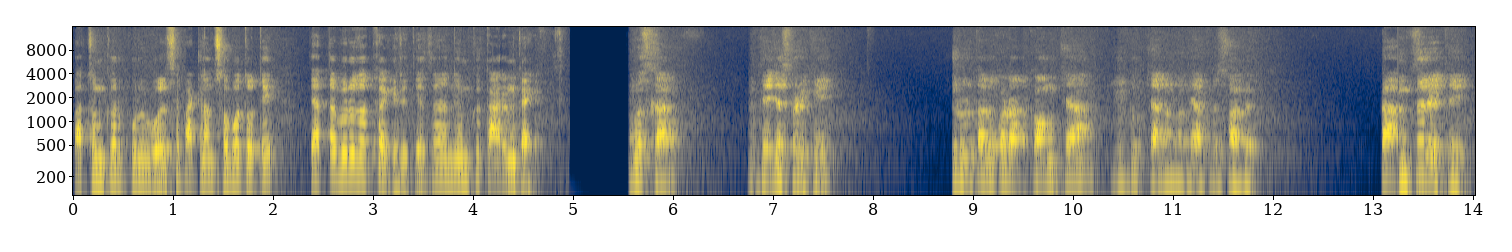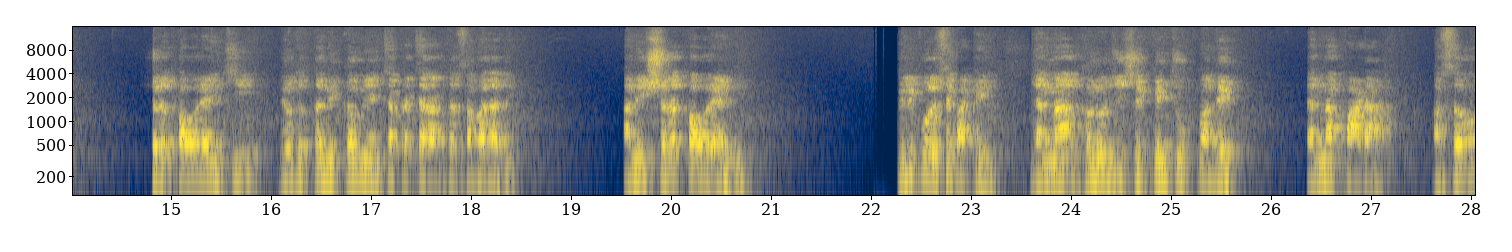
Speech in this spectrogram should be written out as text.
पाचुनकर पूर्वी वळसे पाटलांसोबत होते ते आता विरोधात का गेले? त्याचं नेमकं कारण काय? नमस्कार मी तेजस फडके शिरूर तालुका डॉट कॉमच्या यूट्यूब चॅनलमध्ये आपलं स्वागत. अंतर येथे शरद पवार यांची देवदत्त निकम यांच्या प्रचारार्थ सभा झाली. आणि शरद पवार यांनी दिलीप वळसे पाटील यांना गणोजी शिर्केंची उपमा देत त्यांना पाडा असं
